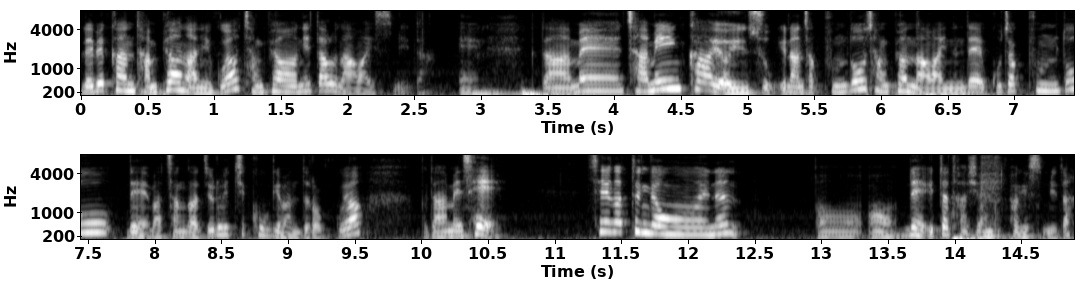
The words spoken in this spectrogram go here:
레베카는 단편 아니고요, 장편이 따로 나와 있습니다. 예. 그다음에 자메인카 여인숙이라는 작품도 장편 나와 있는데 그 작품도 네 마찬가지로 히치콕이 만들었고요. 그다음에 새. 새 같은 경우에는 어, 어, 네, 이따 다시 언급하겠습니다.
